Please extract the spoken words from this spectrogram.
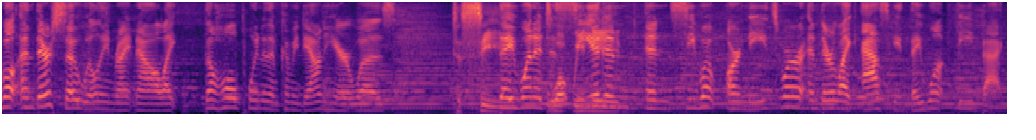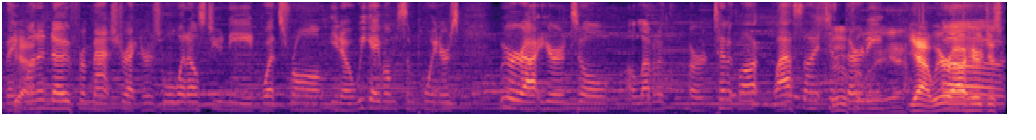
Well, and they're so willing right now. Like the whole point of them coming down here was to see they wanted to what we see it need. and, and see what our needs were and they're like asking they want feedback they Yeah. want to know from match directors well what else do you need what's wrong you know we gave them some pointers we were out here until 11 o'clock or 10 o'clock last night Super 10.30 late, yeah. yeah, we were out here Uh, just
